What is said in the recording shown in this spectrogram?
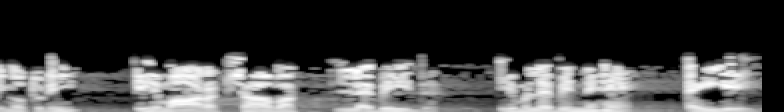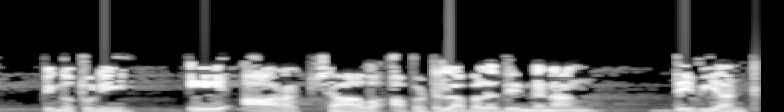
පින්වතුනි, එහෙම ආරක්ෂාවක් ලැබෙයිද? එහෙම ලැබෙන්නේ නැහැ. ඇයි ඒ? පින්වතුනි, ඒ ආරක්ෂාව අපට ලබලා දෙන්න නම් දෙවියන්ට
